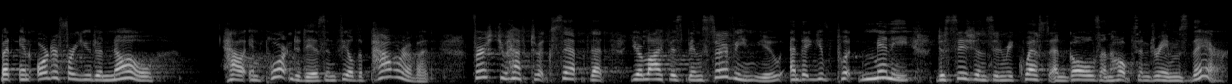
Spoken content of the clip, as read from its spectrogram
But in order for you to know how important it is and feel the power of it. First you have to accept that your life has been serving you and that you've put many decisions and requests and goals and hopes and dreams there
